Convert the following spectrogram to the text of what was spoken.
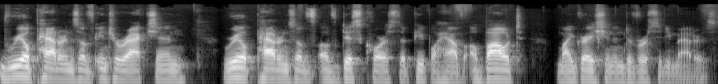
real patterns of interaction, real patterns of, of discourse that people have about migration and diversity matters.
